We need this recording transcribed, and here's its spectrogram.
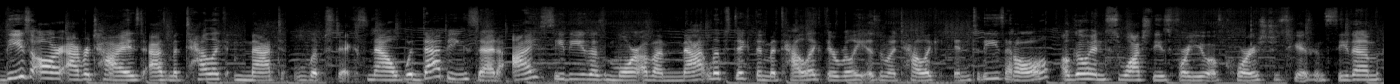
These are advertised as metallic matte lipsticks. Now, with that being said, I see these as more of a matte lipstick than metallic. There really isn't metallic into these at all. I'll go ahead and swatch these for you, of course, just so you guys can see them.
